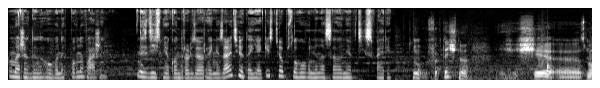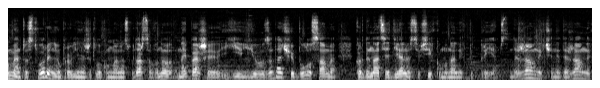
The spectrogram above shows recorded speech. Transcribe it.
в межах делегованих повноважень, здійснює контроль за організацією та якістю обслуговування населення в цій сфері. Ну, фактично, ще е, з моменту створення управління житлово-комунального господарства, воно найперше його задачею було саме координація діяльності всіх комунальних підприємств, державних чи недержавних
